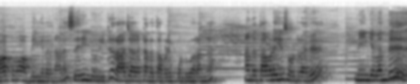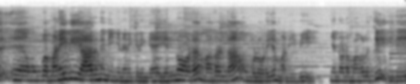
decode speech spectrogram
பார்க்கணும் அப்படிங்கிறதுனால சரின்னு சொல்லிட்டு ராஜா கிட்ட அந்த தவளை கொண்டு வராங்க. அந்த தவளையும் சொல்கிறாரு நீங்கள் வந்து உங்கள் மனைவி யாருன்னு நீங்கள் நினைக்கிறீங்க? என்னோட மகள் தான் உங்களுடைய மனைவி. என்னோட மகளுக்கு இதே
